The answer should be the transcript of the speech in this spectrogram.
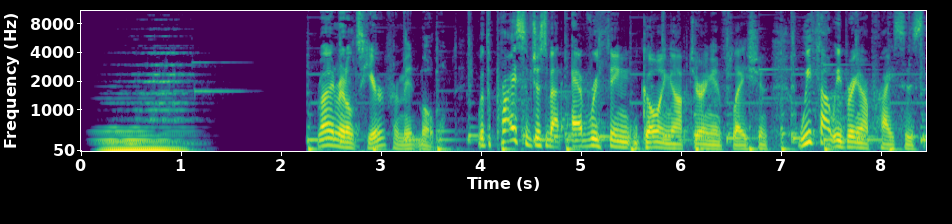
Ryan Reynolds here from Mint Mobile. With the price of just about everything going up during inflation, we thought we'd bring our prices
